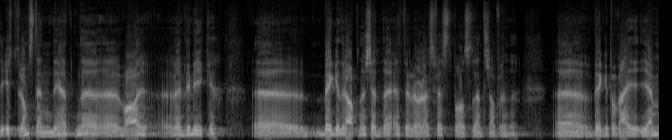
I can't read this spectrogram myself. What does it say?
De ytre omstendighetene eh, var veldig like. begge drapene skjedde etter lørdagsfest på Studentersamfunnet. begge på vei hjem.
